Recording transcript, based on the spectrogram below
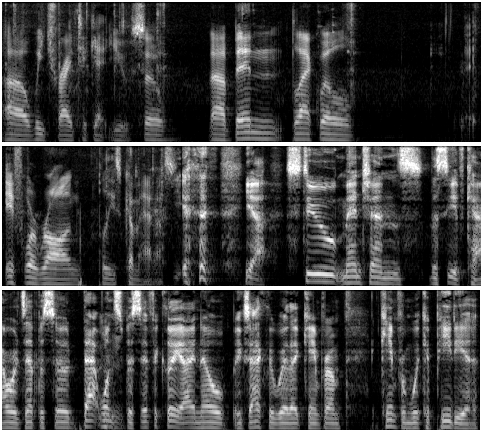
uh, we try to get you. So, uh, Ben Blackwell, if we're wrong, please come at us. Yeah, Stu mentions the Sea of Cowards episode. That one specifically, I know exactly where that came from. It came from Wikipedia,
